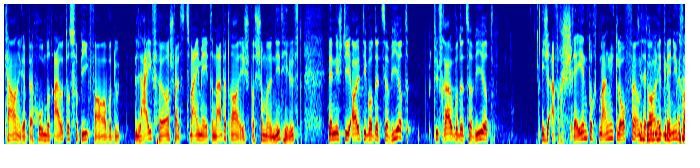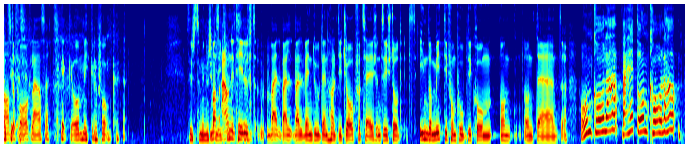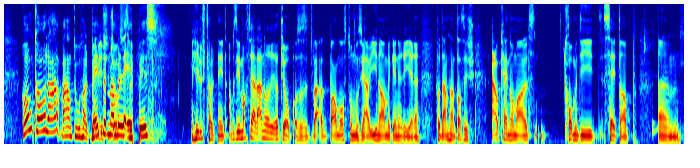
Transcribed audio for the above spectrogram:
keine Ahnung, etwa 100 Autos vorbeigefahren, wo du live hörst, weil es zwei Meter nebendran ist, was schon mal nicht hilft. Dann ist die Alte, die dort serviert, die Frau, die dort serviert, ist einfach schreiend durch die Menge gelaufen und hat hat auch alle die Mikro- hat Menükarte sie- vorgelesen. Sie hat auch ein Mikrofon gehabt. Was auch nicht hilft, weil, weil, weil wenn du dann halt die Joke erzählst und sie steht in der Mitte vom Publikum und, und äh, Rum Cola, wer hat Rum Cola? Rum Cola, während du halt Wenn probierst, da die nochmal etwas. hilft halt nicht. Aber sie macht ja auch nur ihren Job. Also die Bar Nostrum muss ja auch Einnahmen generieren. Von dem her, das ist auch kein normales Comedy-Setup. Ähm,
